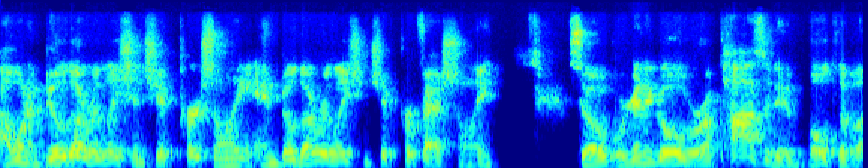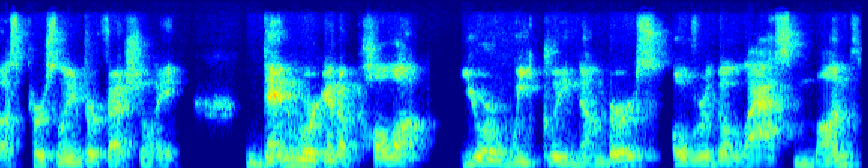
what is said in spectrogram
I want to build our relationship personally and build our relationship professionally. So we're going to go over a positive, both of us, personally and professionally. Then we're going to pull up your weekly numbers over the last month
